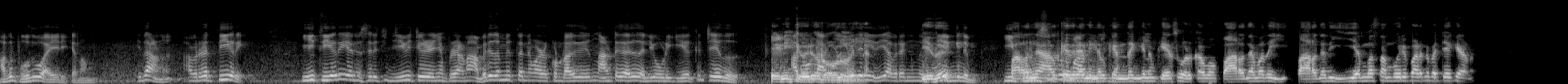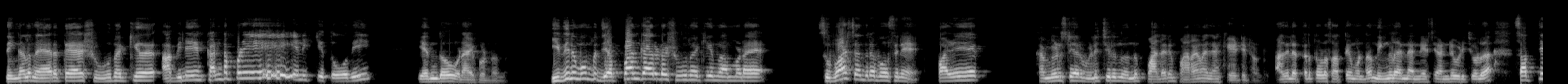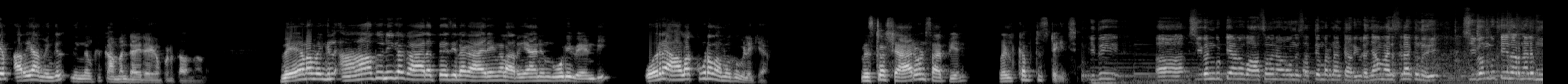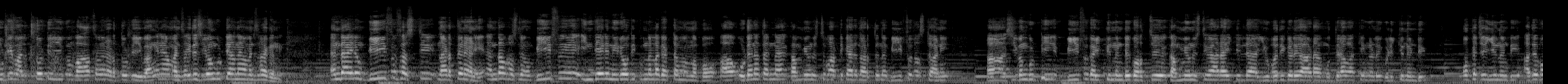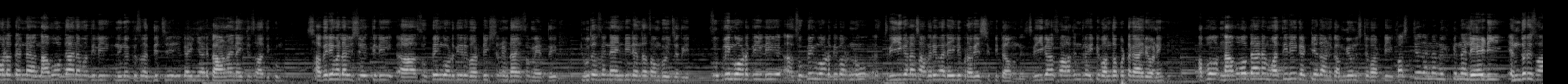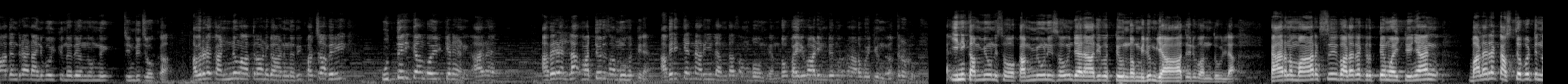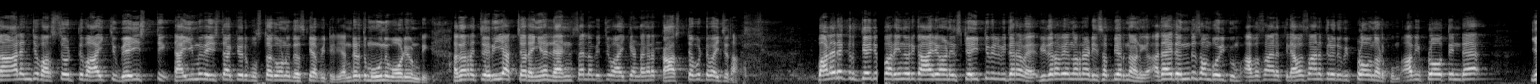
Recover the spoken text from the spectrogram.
അത് പൊതുവായിരിക്കണം. ഇതാണ് അവരുടെ തിയറി. ഈ തിയറി അനുസരിച്ച് ജീവിച്ചു കഴിഞ്ഞപ്പോഴാണ് അവർ തമ്മിൽ തന്നെ വഴക്കുണ്ടാകുകയും നാട്ടുകാർ തല്ലി ഓടിക്കുകയൊക്കെ ചെയ്തത്. എനിക്കൊരു ഒരു ആ റോളും ജീവിത ഇല്ല ഇത് പറഞ്ഞ ആൾക്കെതിരെ നിങ്ങൾക്ക് എന്തെങ്കിലും കേസ് കൊടുക്കാമോ? പറഞ്ഞത് മതി. പറഞ്ഞത് ഇ എം എസ് നമ്പൂരിപ്പാടിനെ പറ്റിയൊക്കെയാണ്. നിങ്ങൾ നേരത്തെ ആ ഷൂ നക്കിയ അഭിനയം കണ്ടപ്പോഴേ എനിക്ക് തോന്നി എന്തോ ഉടായ്പുണ്ടെന്ന്. ഇതിനു മുമ്പ് ജപ്പാൻകാരുടെ ഷൂ നക്കി നമ്മുടെ സുഭാഷ് ചന്ദ്രബോസിനെ പഴയ കമ്മ്യൂണിസ്റ്റുകാർ വിളിച്ചിരുന്നു എന്ന് പലരും പറയണ ഞാൻ കേട്ടിട്ടുണ്ട്. അതിൽ എത്രത്തോളം സത്യമുണ്ട് നിങ്ങൾ തന്നെ അന്വേഷിച്ച് കണ്ടുപിടിച്ചോളുക. സത്യം അറിയാമെങ്കിൽ നിങ്ങൾക്ക് കമന്റായി രേഖപ്പെടുത്താവുന്നതാണ്. വേണമെങ്കിൽ ആധുനിക കാലത്തെ ചില കാര്യങ്ങൾ അറിയാനും കൂടി വേണ്ടി ഒരാളെ കൂടെ നമുക്ക് വിളിക്കാം. Mister Sharon Sapien welcome to stage. ഇത് ശിവൻകുട്ടിയാണോ വാസവനാണോ എന്ന് സത്യം പറഞ്ഞാൽ അറിയില്ല. ഞാൻ മനസ്സിലാക്കുന്നത് ശിവൻകുട്ടി എന്ന് പറഞ്ഞാൽ മുടി വലത്തോട്ട് ചെയ്യും വാസവൻ ഇടത്തോട്ട് ചെയ്യും അങ്ങനെ ഇത് ശിവൻകുട്ടിയാണ് ഞാൻ മനസ്സിലാക്കുന്നത്. എന്തായാലും ബീഫ് ഫെസ്റ്റ് നടത്തണാണ് എന്താ പ്രശ്നം? ബീഫ് ഇന്ത്യയിൽ നിരോധിക്കുന്നുള്ള ഘട്ടം വന്നപ്പോൾ ഉടനെ തന്നെ കമ്മ്യൂണിസ്റ്റ് പാർട്ടിക്കാർ നടത്തുന്ന ബീഫ് ഫെസ്റ്റ് ആണ്. ശിവൻകുട്ടി ബീഫ് കഴിക്കുന്നുണ്ട്. കുറച്ച് കമ്മ്യൂണിസ്റ്റുകാരായിട്ടുള്ള യുവതികൾ ആടെ മുദ്രാവാക്യങ്ങൾ വിളിക്കുന്നുണ്ട്. ഒക്കെ ചെയ്യുന്നുണ്ട്. അതുപോലെ തന്നെ നവോത്ഥാന മതിൽ നിങ്ങൾക്ക് ശ്രദ്ധിച്ച് കഴിഞ്ഞാൽ കാണാനായിട്ട് സാധിക്കും. ശബരിമല വിഷയത്തിൽ സുപ്രീം കോടതിയിൽ വെർഡിക്ഷൻ ഉണ്ടായ സമയത്ത് ടൂ തൗസൻഡ് നയന്റീൻ എന്താ സംഭവിച്ചത്? സുപ്രീം കോടതിയിൽ സുപ്രീം കോടതി പറഞ്ഞു സ്ത്രീകളെ ശബരിമലയിൽ പ്രവേശിപ്പിക്കാമെന്ന്. സ്ത്രീകളെ സ്വാതന്ത്ര്യമായിട്ട് ബന്ധപ്പെട്ട കാര്യമാണ്. അപ്പോൾ നവോത്ഥാന മതിൽ കെട്ടിയതാണ് കമ്മ്യൂണിസ്റ്റ് പാർട്ടി. ഫസ്റ്റ് തന്നെ നിൽക്കുന്ന ലേഡി എന്തൊരു സ്വാതന്ത്ര്യമാണ് അനുഭവിക്കുന്നത് എന്നൊന്ന് ചിന്തിച്ചു നോക്കുക. അവരുടെ കണ്ണ് മാത്രമാണ് കാണുന്നത്. പക്ഷെ അവർ ഉദ്ധരിക്കാൻ പോയിരിക്കണേണ്. ആരെ? അവരല്ല മറ്റൊരു സമൂഹത്തിന്. അവർക്ക് തന്നെ അറിയില്ല എന്താ സംഭവം എന്തോ പരിപാടി ഉണ്ടെന്ന് അവിടെ പോയിരിക്കുന്നു അത്രേ ഉള്ളൂ. ഇനി കമ്മ്യൂണിസോ കമ്മ്യൂണിസവും ജനാധിപത്യവും തമ്മിലും യാതൊരു ബന്ധവുമില്ല. കാരണം മാർക്സ് വളരെ കൃത്യമായിട്ട് ഞാൻ വളരെ കഷ്ടപ്പെട്ട് നാലഞ്ച് വർഷം എടുത്ത് വായിച്ച് വേസ്റ്റ് ടൈം വേസ്റ്റ് ആക്കിയ ഒരു പുസ്തകമാണ് ദസ് ക്യാപിറ്റൽ. എന്റെ അടുത്ത് മൂന്ന് വോളിയം ഉണ്ട്. അതങ്ങനെ ചെറിയ അക്ഷരം ഇങ്ങനെ ലെൻസ് എല്ലാം വെച്ച് വായിക്കേണ്ട അങ്ങനെ കഷ്ടപ്പെട്ട് വായിച്ചതാ. വളരെ കൃത്യമായിട്ട് പറയുന്ന ഒരു കാര്യമാണ് സ്റ്റേറ്റ് വിൽ വിതറവേ. വിതറവേ എന്ന് പറഞ്ഞാൽ ഡിസപ്പിയർ എന്നാണ്. അതായത് എന്ത് സംഭവിക്കും? അവസാനത്തിൽ അവസാനത്തിൽ ഒരു വിപ്ലവം നടക്കും. ആ വിപ്ലവത്തിന്റെ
